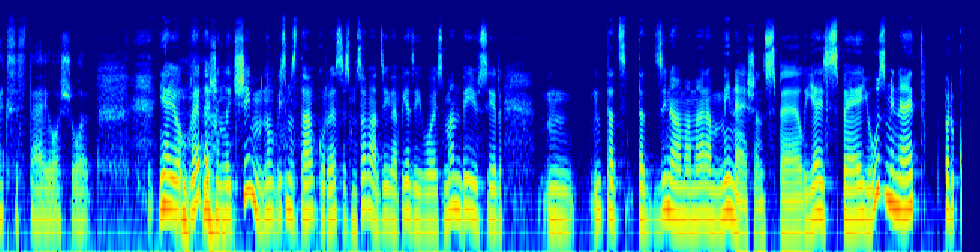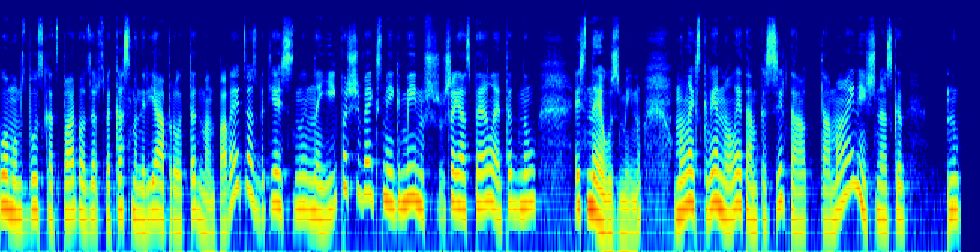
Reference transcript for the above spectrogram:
eksistējošo Jā, jo vērtēšana līdz šim, nu, vismaz tā, kur es esmu savā dzīvē piedzīvojis, man bijusi ir, mm, nu, tāds, tād, zināmā mērā minēšanas spēle. Ja es spēju uzminēt, par ko mums būs kāds pārbaudas darbs, vai kas man ir jāprot, tad man paveicās. Bet, ja es nu, ne īpaši veiksmīgi minu šajā spēlē, tad nu, es neuzminu. Un man liekas, ka viena no lietām, kas ir tā, tā mainīšanās, kad nu,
